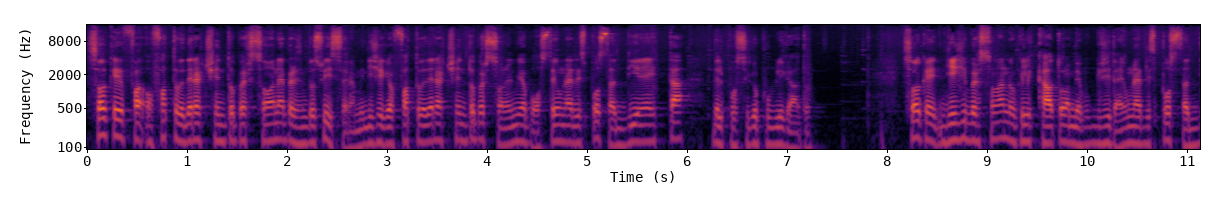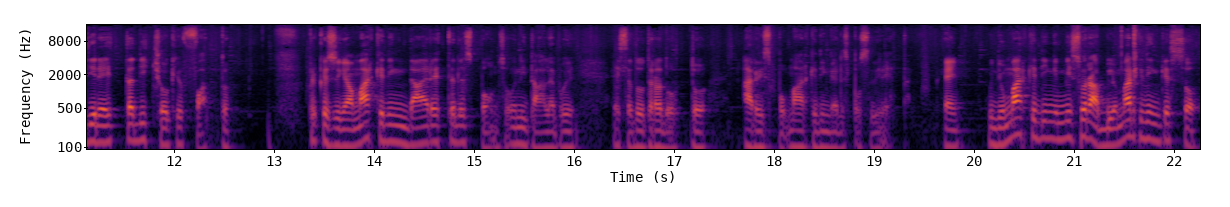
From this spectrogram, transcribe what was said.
So che fa- ho fatto vedere a 100 persone, per esempio su Instagram, mi dice che ho fatto vedere a 100 persone il mio post, è una risposta diretta del post che ho pubblicato. So che 10 persone hanno cliccato la mia pubblicità, è una risposta diretta di ciò che ho fatto. Per questo si chiama Marketing Direct Response, o in Italia poi è stato tradotto a rispo- marketing a risposta diretta. Okay? Quindi un marketing misurabile, un marketing che so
